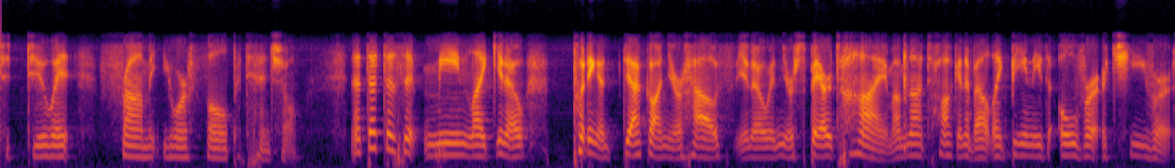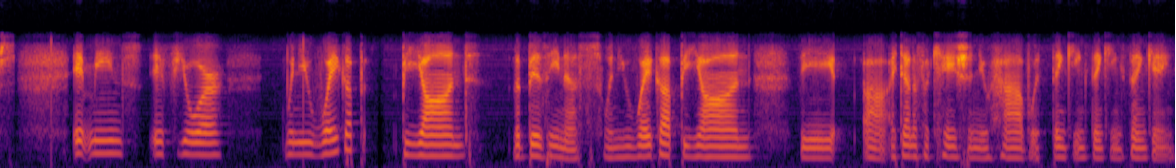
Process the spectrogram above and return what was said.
to do it from your full potential. Now that doesn't mean like, you know, putting a deck on your house, you know, in your spare time. I'm not talking about like being these overachievers. It means if you're when you wake up beyond the busyness, when you wake up beyond the uh, identification you have with thinking, thinking, thinking,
